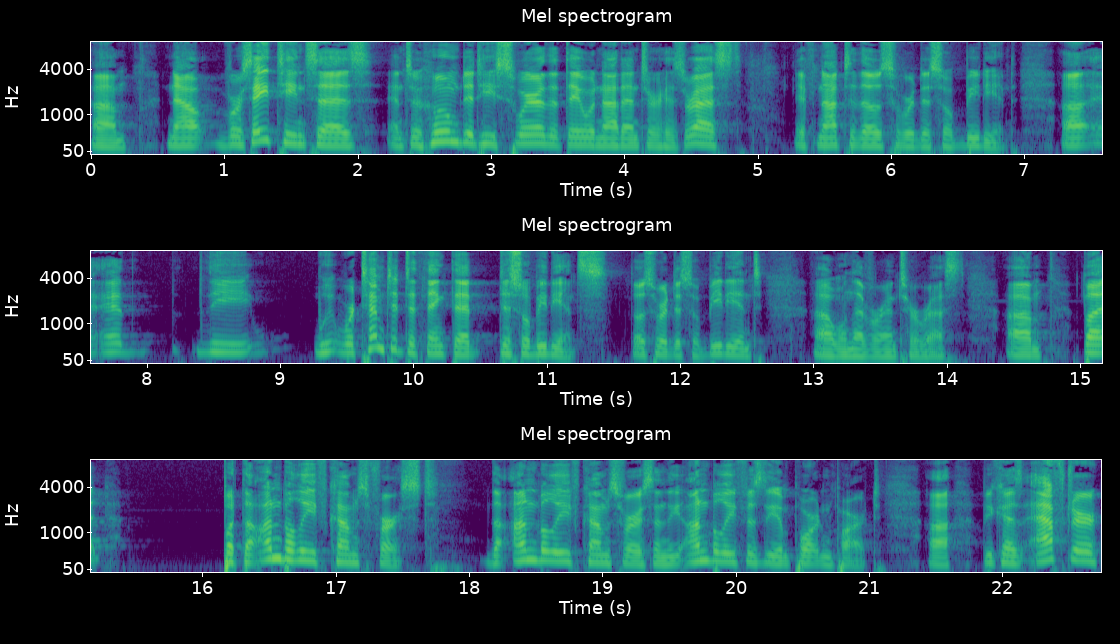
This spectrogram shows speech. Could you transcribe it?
Um, now, verse 18 says, "And to whom did he swear that they would not enter his rest, if not to those who were disobedient?" Uh, the we, are tempted to think that disobedience, those who are disobedient, uh, will never enter rest. Um, but but the unbelief comes first the unbelief comes first, and the unbelief is the important part. Uh, because after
